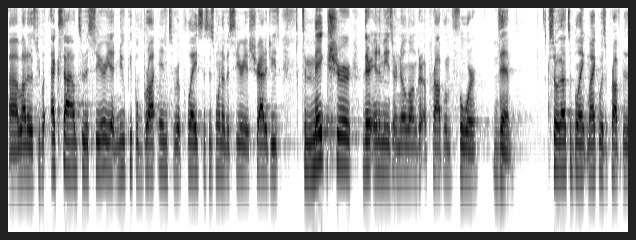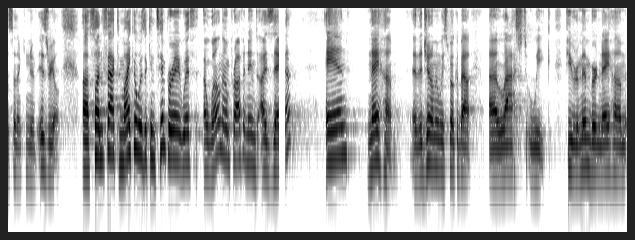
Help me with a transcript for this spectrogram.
uh, a lot of those people exiled to Assyria, new people brought in to replace. This is one of Assyria's strategies to make sure their enemies are no longer a problem for them. So that's a blank. Micah was a prophet to the southern kingdom of Israel. Uh, fun fact Micah was a contemporary with a well known prophet named Isaiah and Nahum, uh, the gentleman we spoke about uh, last week. If you remember, Nahum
